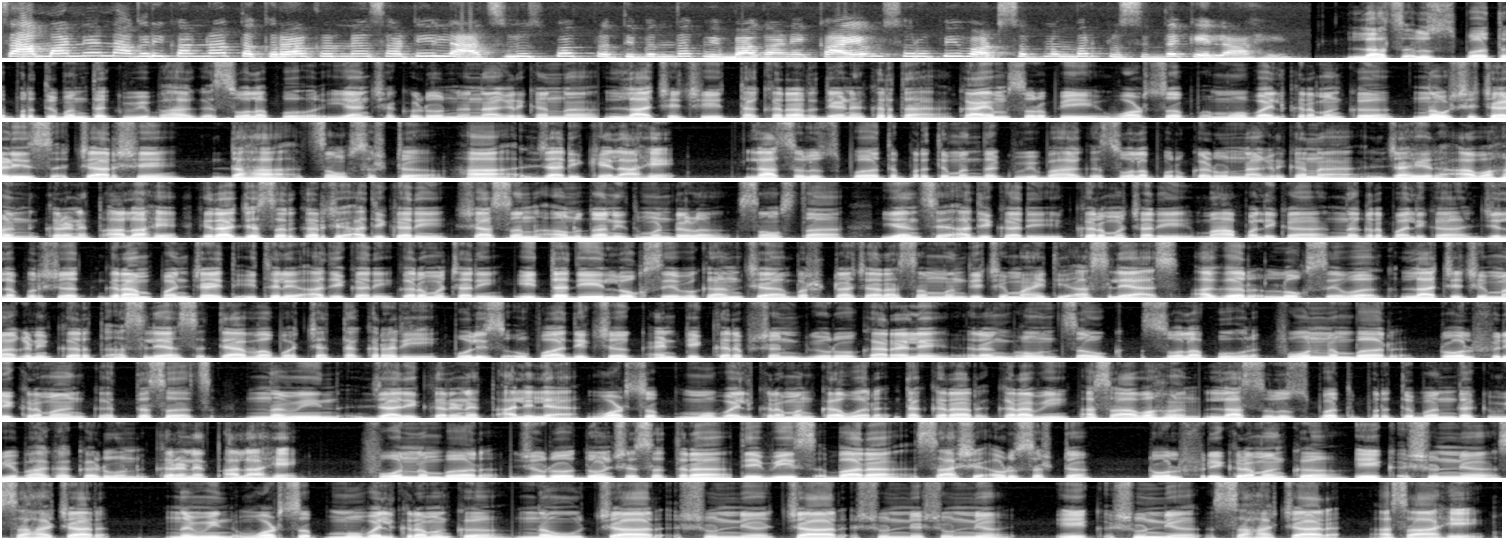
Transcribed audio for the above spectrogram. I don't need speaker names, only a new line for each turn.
सामान्य नागरिकांना तक्रार करण्यासाठी लाचलुचपत प्रतिबंधक विभागाने कायमस्वरूपी व्हॉट्सअप नंबर प्रसिद्ध केला आहे.
लाचलुचपत प्रतिबंधक विभाग सोलापूर यांच्याकडून नागरिकांना लाचेची तक्रार देण्याकरता कायमस्वरूपी व्हॉट्सअप मोबाईल क्रमांक नऊशे चाळीस चारशे दहा चौसष्ट हा जारी केला आहे. लाचलुचपत प्रतिबंधक विभाग सोलापूरकडून नागरिकांना जाहीर आवाहन करण्यात आलं आहे की राज्य सरकारचे अधिकारी शासन अनुदानित मंडळ संस्था यांचे अधिकारी कर्मचारी महापालिका नगरपालिका जिल्हा परिषद ग्रामपंचायत इथले अधिकारी कर्मचारी इत्यादी लोकसेवकांच्या भ्रष्टाचारासंबंधीची माहिती असल्यास अगर लोकसेवक लाचेची मागणी करत असल्यास त्याबाबतच्या तक्रारी पोलीस उपअधीक्षक अँटी करप्शन ब्युरो कार्यालय रंगभवन चौक Solapur. Phone number toll free क्रमांक तसंच नवीन जारी करण्यात आलेल्या व्हॉट्सअप मोबाईल क्रमांकावर तक्रार करावी असं आवाहन लाचलुचपत प्रतिबंधक विभागाकडून करण्यात आलं आहे. फोन नंबर झिरो दोनशे सतरा तेवीस बारा सहाशे अडुसष्ट टोल फ्री क्रमांक एक शून्य सहा चार नवीन व्हॉट्सअप मोबाईल क्रमांक नऊ चार शून्य चार शून्य शून्य एक शून्य सहा चार असा आहे.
